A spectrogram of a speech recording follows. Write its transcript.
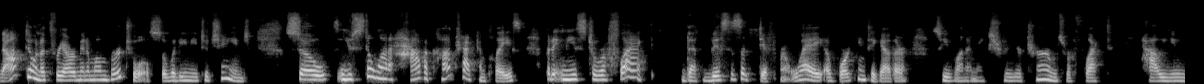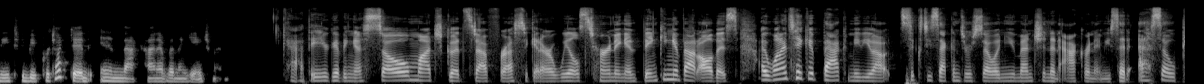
not doing a 3-hour minimum virtual. So what do you need to change? So you still want to have a contract in place, but it needs to reflect that this is a different way of working together. So you want to make sure your terms reflect how you need to be protected in that kind of an engagement. Kathy, you're giving us so much good stuff for us to get our wheels turning and thinking about all this. I want to take it back maybe about 60 seconds or so. And you mentioned an acronym. You said SOP.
